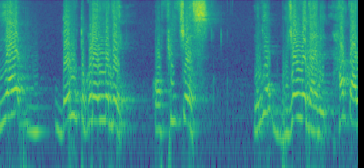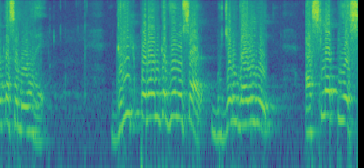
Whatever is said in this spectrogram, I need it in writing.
या दोन तुकड्यांमध्ये ऑफिचियस म्हणजे भुजंगधारी हा तारका समूह आहे. ग्रीक पुराणकथेनुसार भुजंगधारीने ॲस्लापियस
